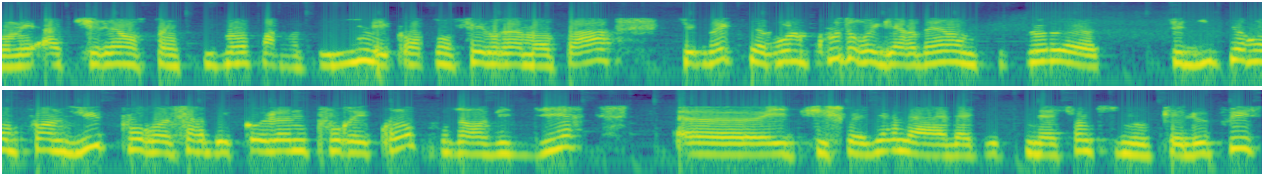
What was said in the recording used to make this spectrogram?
on est attiré instinctivement par un pays, mais quand on sait vraiment pas, c'est vrai que ça vaut le coup de regarder un petit peu euh, ces différents points de vue pour faire des colonnes pour et contre, j'ai envie de dire, euh, et puis choisir la, la, destination qui nous plaît le plus.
